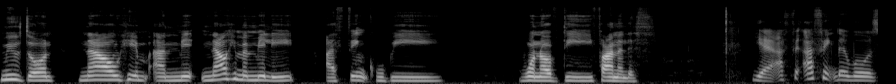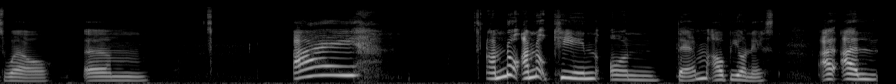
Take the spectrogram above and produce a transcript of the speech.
Moved on. Now him and Mi- now him and Millie, I think, will be one of the finalists. Yeah, I, th- I think they will as well. Um, I I'm not I'm not keen on them. I'll be honest. I I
